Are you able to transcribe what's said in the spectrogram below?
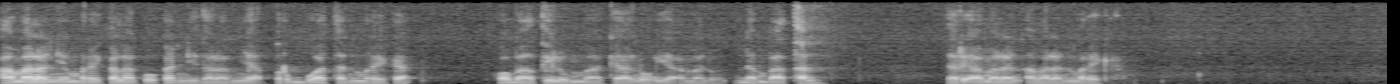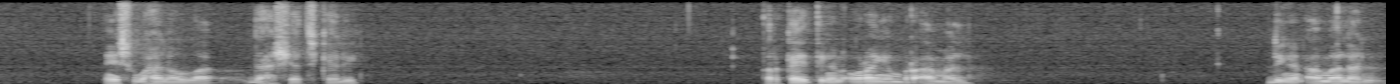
amalan yang mereka lakukan di dalamnya, perbuatan mereka, wabatilum makanu ya'malun dan batal dari amalan-amalan mereka. Ini subhanallah dahsyat sekali. Terkait dengan orang yang beramal dengan amalan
